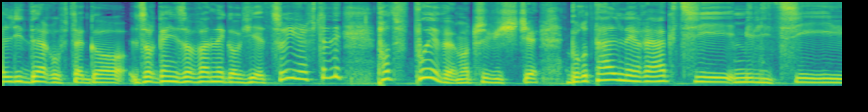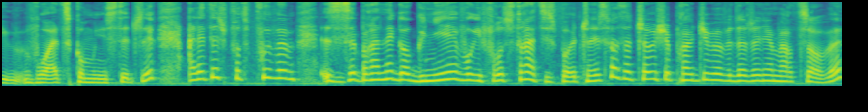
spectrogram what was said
liderów tego zorganizowanego wiecu i wtedy pod wpływem oczywiście brutalnej reakcji milicji władz komunistycznych, ale też pod wpływem zebranego gniewu i frustracji społeczeństwa zaczęły się prawdziwe wydarzenia marcowe,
